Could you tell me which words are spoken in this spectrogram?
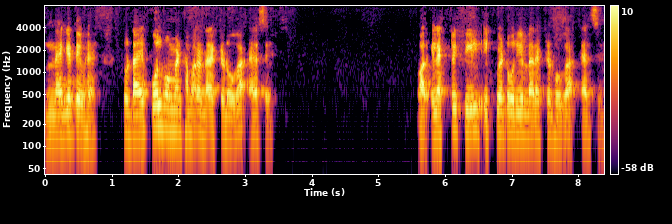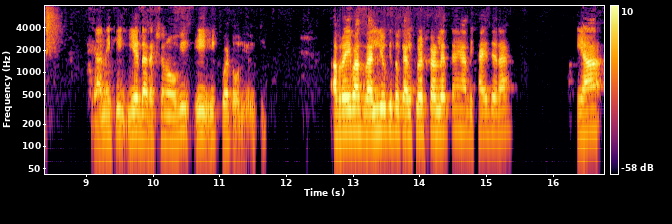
नेगेटिव है तो डाइपोल मोमेंट हमारा डायरेक्टेड होगा ऐसे। और इलेक्ट्रिक फ़ील्ड इक्वेटोरियल डायरेक्टेड होगा ऐसे। यानी कि ये डायरेक्शन होगी ई इक्वेटोरियल की। अब रही बात वैल्यू की तो कैलकुलेट कर लेते हैं, यहाँ दिखाई दे रहा है। यहाँ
